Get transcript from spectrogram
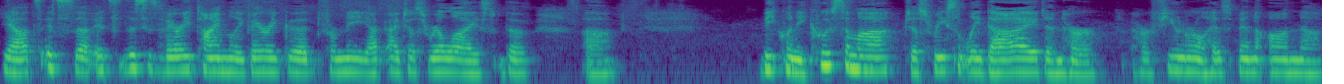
yeah, it's it's uh, it's this is very timely, very good for me. I, I just realized the uh, Kusuma just recently died, and her her funeral has been on uh,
